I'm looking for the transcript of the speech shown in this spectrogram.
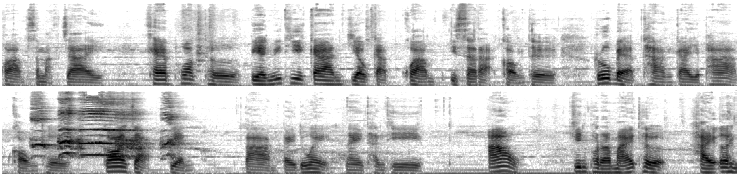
ความสมัครใจ แค่พวกเธอเปลี่ยนวิธีการเกี่ยวกับความอิสระของเธอ รูปแบบทางกายภาพของเธอ ก็จะเปลี่ยนตามไปด้วยในทันที อ้าว กินผลไม้เถอะไคเอิล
